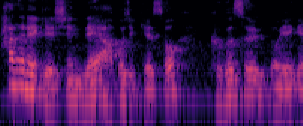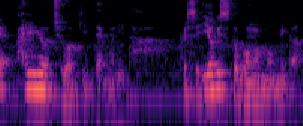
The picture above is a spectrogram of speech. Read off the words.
하늘에 계신 내 아버지께서 그것을 너에게 알려주었기 때문이다. 그래서 여기서도 보면 뭡니까?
